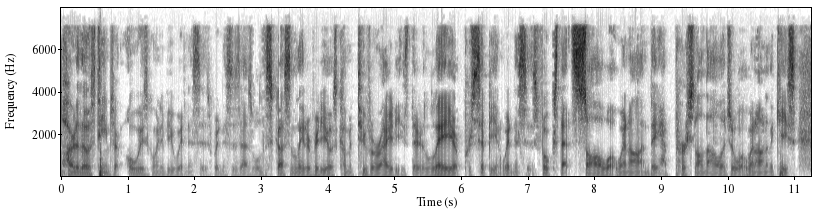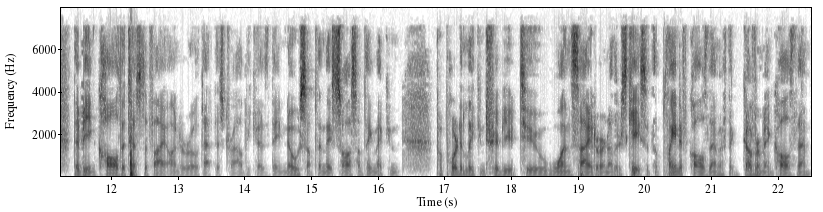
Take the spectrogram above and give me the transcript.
part of those teams are always going to be witnesses. Witnesses, as we'll discuss in later videos, come in two varieties. They're lay or percipient witnesses, folks that saw what went on. They have personal knowledge of what went on in the case. They're being called to testify under oath at this trial because they know something, they saw something that can purportedly contribute to one side or another's case. If the plaintiff calls them, if the government calls them,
